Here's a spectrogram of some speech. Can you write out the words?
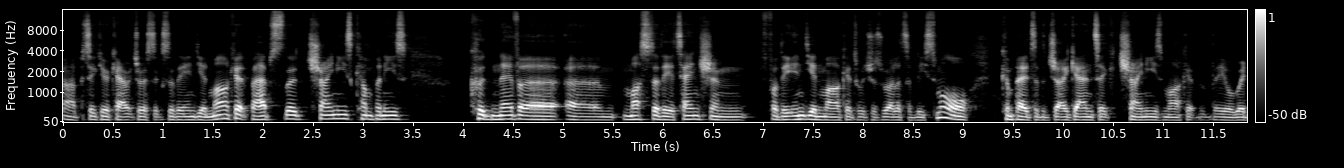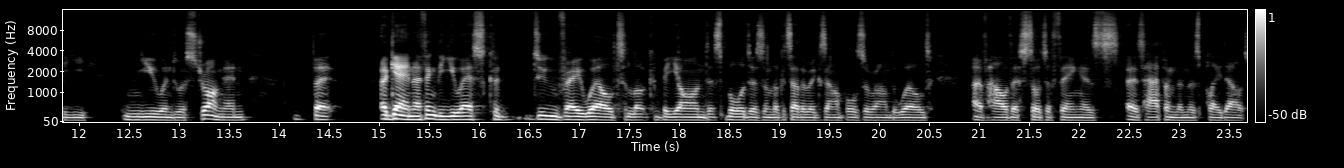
uh, particular characteristics of the Indian market, perhaps the Chinese companies could never um, muster the attention for the Indian market, which was relatively small compared to the gigantic Chinese market that they already knew and were strong in. But again, I think the US could do very well to look beyond its borders and look at other examples around the world of how this sort of thing has has happened and has played out.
